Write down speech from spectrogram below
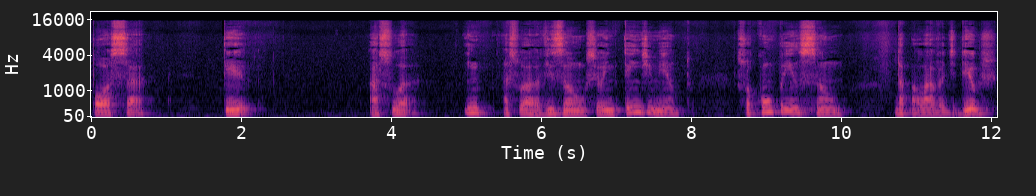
possa ter a sua, a sua visão, o seu entendimento, sua compreensão da palavra de Deus,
